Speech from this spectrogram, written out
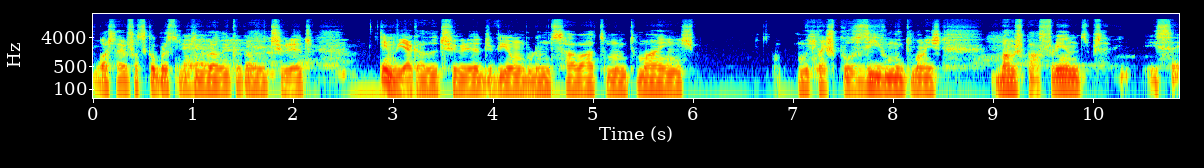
lá está, eu faço comparação do Big Brother com a Casa dos Segredos. Quem via a Casa dos Segredos via um Bruno Sabato muito mais muito mais explosivo, muito mais vamos para a frente, percebem? Isso é,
